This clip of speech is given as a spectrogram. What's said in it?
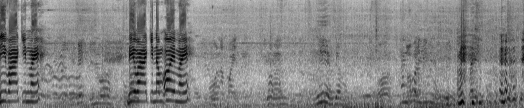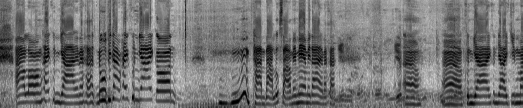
ดีวากินไหม ดีวากินน้ำอ้อยไหมเอาลองให้คุณยายนะคะ ดูพี่ดาวให้คุณยายก่อนผ่านด่านลูกสาวแม่แม่ไม่ได้นะคะอ้าวอ้าวคุณยายคุณยายกินไหม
